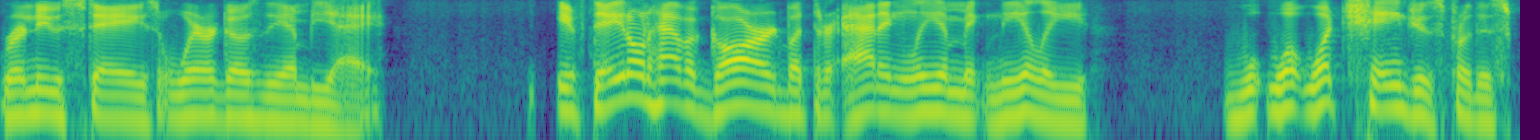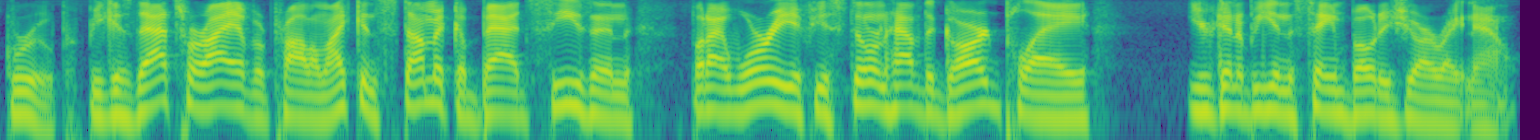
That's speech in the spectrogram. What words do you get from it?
Reneau stays, Ware goes the NBA? If they don't have a guard, but they're adding Liam McNeely, what what changes for this group? Because that's where I have a problem. I can stomach a bad season, but I worry if you still don't have the guard play, you're going to be in the same boat as you are right now.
